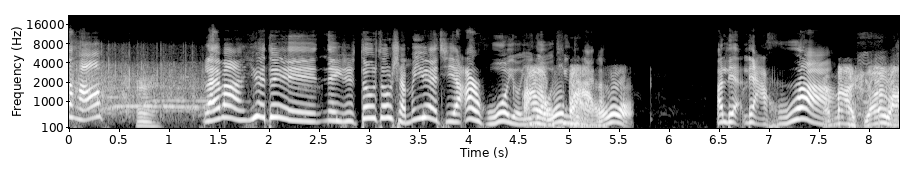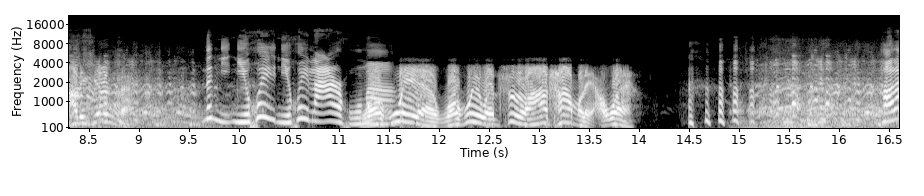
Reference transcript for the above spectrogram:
的好。嗯，来吧，乐队那是都都什么乐器啊？二胡有一个我听出来了胡，啊，俩俩胡啊。那弦拉的硬啊。那你你会你会拉二胡吗我？会呀，我会，我自娃唱不了啊。好了，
